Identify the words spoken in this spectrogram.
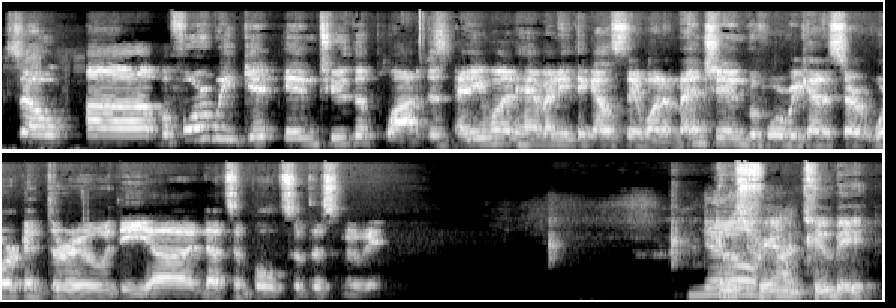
So, uh, before we get into the plot, does anyone have anything else they want to mention before we kind of start working through the uh, nuts and bolts of this movie? No. It was free on Tubi.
